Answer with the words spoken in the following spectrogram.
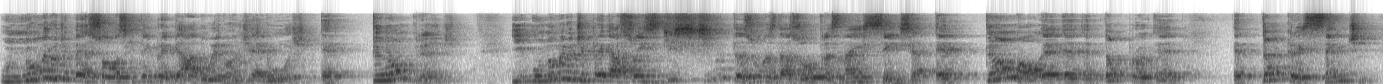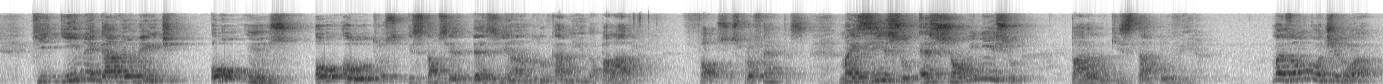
o número de pessoas que têm pregado o evangelho hoje é tão grande e o número de pregações distintas umas das outras, na essência, é tão, é, é, é tão, é, é tão crescente que, inegavelmente, ou uns ou outros estão se desviando do caminho da palavra. Falsos profetas. Mas isso é só o início para o que está por vir. Mas vamos continuar.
